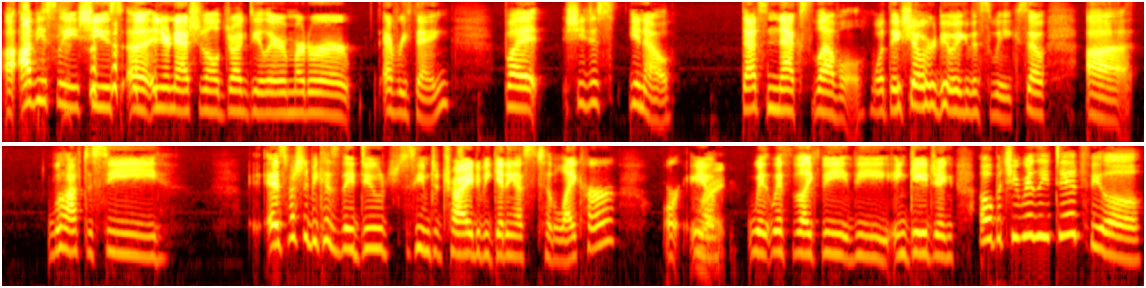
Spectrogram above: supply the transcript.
Uh, obviously, she's an international drug dealer, murderer, everything, but she just, you know, that's next level what they show her doing this week. So, uh, we'll have to see especially because they do seem to try to be getting us to like her or you know Right. with with like the the engaging oh but she really did feel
